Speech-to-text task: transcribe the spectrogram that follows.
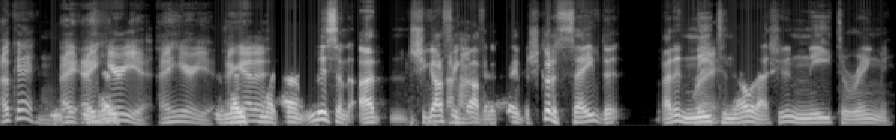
okay, Mm. I, I It's hear you. I hear you. I wasting got it. my time. Listen, I, she got a free Uh-huh. coffee, that's but she could have saved it. I didn't need Right. to know that. She didn't need to ring me.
